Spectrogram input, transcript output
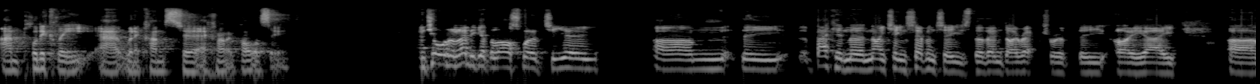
um, politically uh, when it comes to economic policy. And Jordan, let me give the last word to you. Um, the back in the 1970s, the then director of the IEA uh,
